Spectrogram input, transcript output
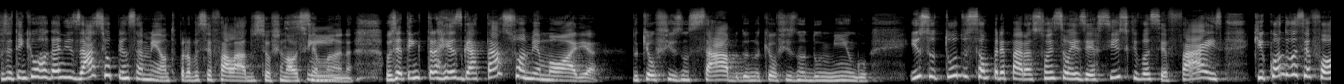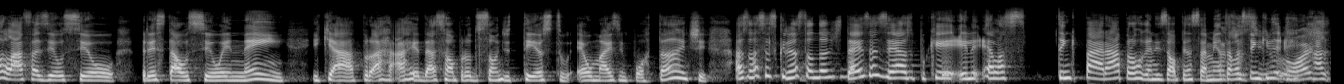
Você tem que organizar seu pensamento para você falar do seu final de Sim. semana. Você tem que resgatar a sua memória do que eu fiz no sábado, no que eu fiz no domingo. Isso tudo são preparações, são exercícios que você faz, que quando você for lá fazer o seu, prestar o seu Enem, e que a, a, a redação, a produção de texto é o mais importante, as nossas crianças estão dando de 10 a 0, porque ele, elas têm que parar para organizar o pensamento, elas têm que lógico.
